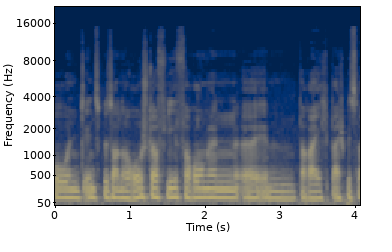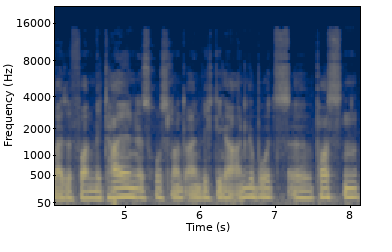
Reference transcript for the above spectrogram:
und insbesondere Rohstofflieferungen äh, im Bereich beispielsweise von Metallen ist Russland ein wichtiger Angebotsposten.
